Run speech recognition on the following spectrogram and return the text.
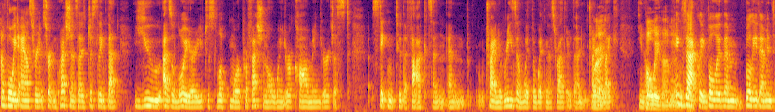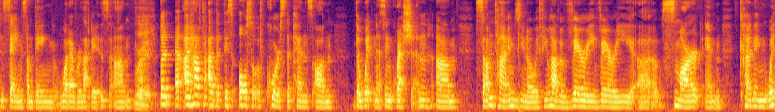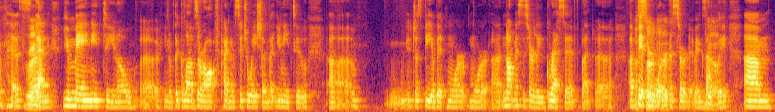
avoid answering certain questions i just think that you as a lawyer you just look more professional when you're calm and you're just sticking to the facts and and trying to reason with the witness rather than trying Right. to like you know Bully them into- exactly bully them bully them into saying something whatever that is um, Right. but uh, I have to add that this also, of course, depends on the witness in question. Um, sometimes, you know, if you have a very, very uh, smart and cunning witness, Right. then you may need to, you know, uh, you know, the gloves are off kind of situation that you need to. Uh, just be a bit more more uh, not necessarily aggressive but uh, a bit more Assertive. assertive exactly um,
